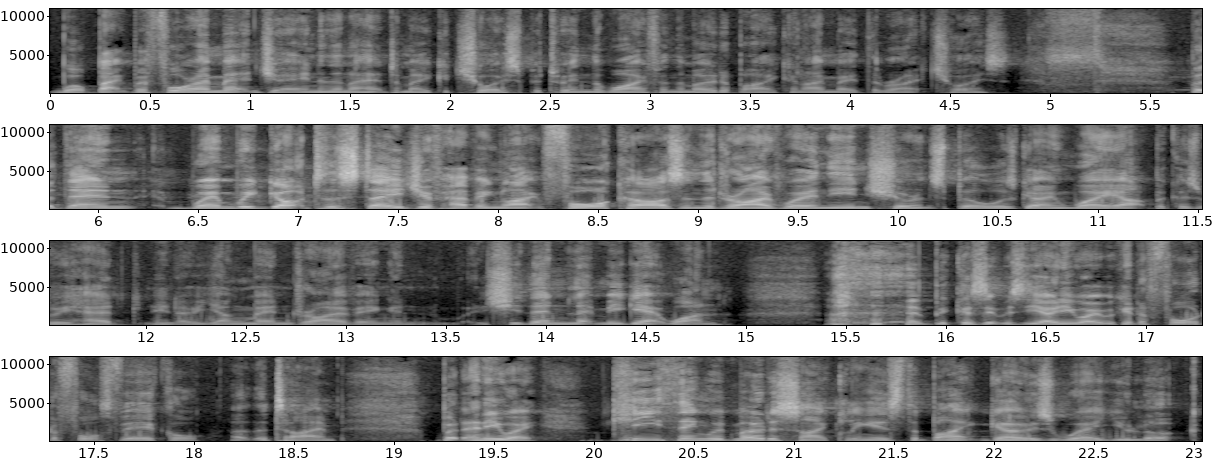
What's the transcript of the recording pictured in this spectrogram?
well, back before I met Jane, and then I had to make a choice between the wife and the motorbike, and I made the right choice. But then when we got to the stage of having like four cars in the driveway and the insurance bill was going way up because we had, you know, young men driving and she then let me get one because it was the only way we could afford a fourth vehicle at the time. But anyway, key thing with motorcycling is the bike goes where you look.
